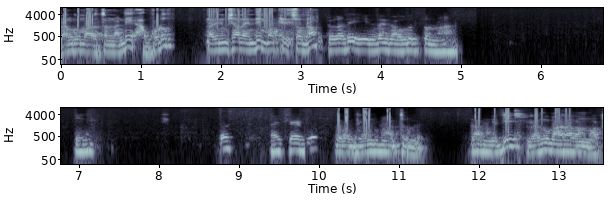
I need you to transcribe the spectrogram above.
రంగు మారుతుందండి. అప్పుడు పది నిమిషాలు అయింది మొత్తం చూద్దాం. చూడండి ఈ విధంగా ఉడుకుతున్నా రంగు మారుతుంది. ఇలా మనకి రంగు మారాలన్నమాట.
